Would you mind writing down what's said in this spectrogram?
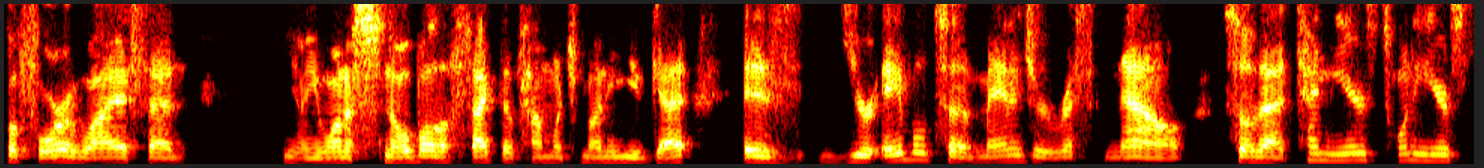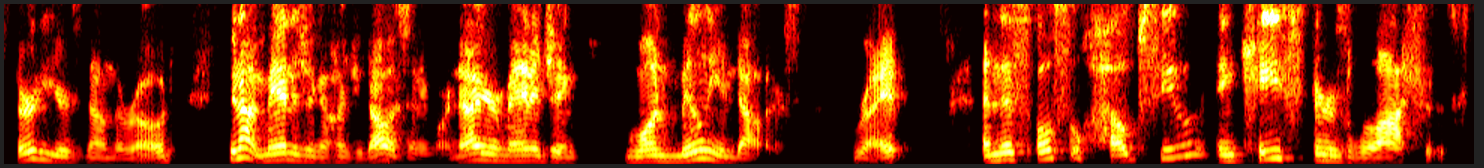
before why i said you know you want a snowball effect of how much money you get is you're able to manage your risk now so that 10 years 20 years 30 years down the road you're not managing $100 anymore. Now you're managing $1 million right and this also helps you in case there's losses.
